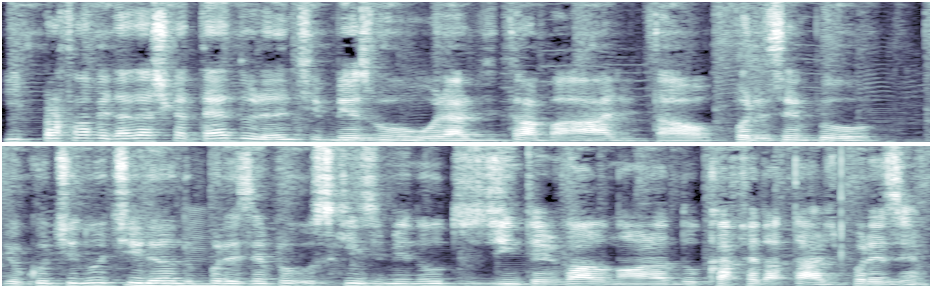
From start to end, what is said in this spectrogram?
E para falar a verdade, acho que até durante mesmo o horário de trabalho e tal, por exemplo, eu continuo tirando, uhum. por exemplo, os 15 minutos de intervalo na hora do café da tarde, por exemplo.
